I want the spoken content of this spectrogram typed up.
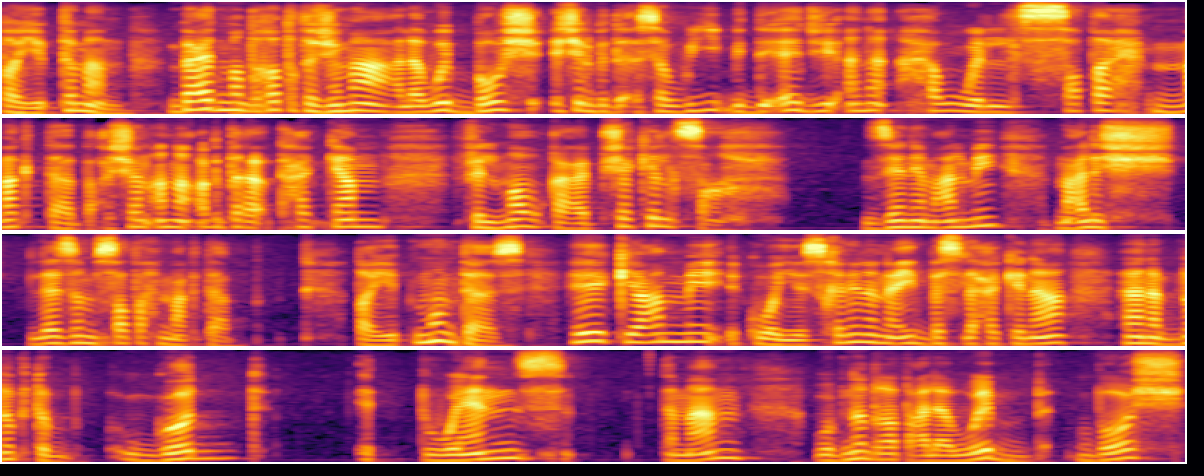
طيب تمام. بعد ما ضغطت يا جماعة على web push إيش اللي بدي أسويه؟ بدي أجي أنا أحول سطح مكتب عشان أنا أقدر أتحكم في الموقع بشكل صح. زين يا معلمي؟ معلش لازم سطح مكتب. طيب ممتاز. هيك يا عمي كويس. خلينا نعيد بس اللي حكيناه هنا بنكتب جود توينز تمام؟ وبنضغط على web push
